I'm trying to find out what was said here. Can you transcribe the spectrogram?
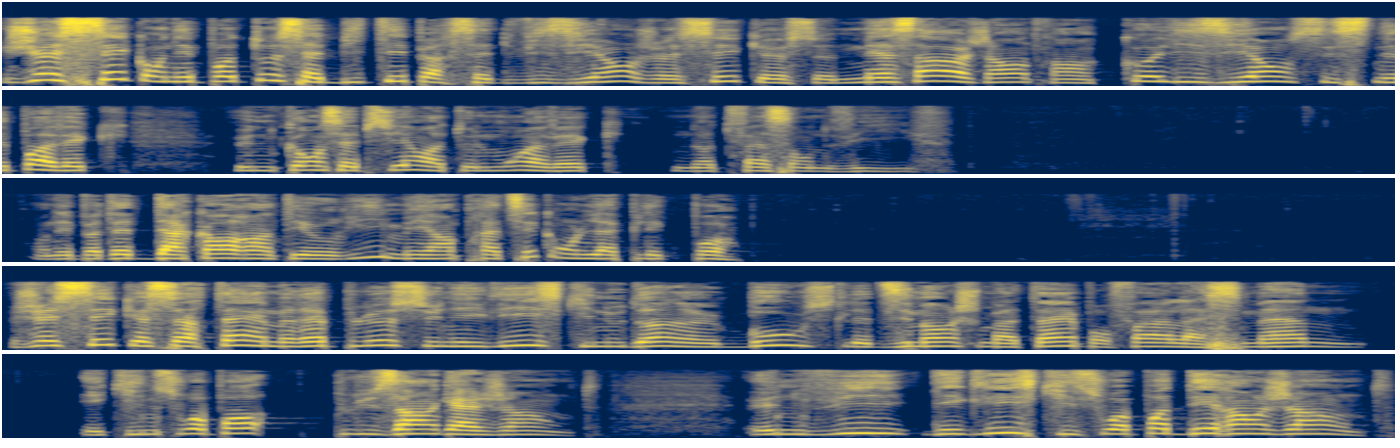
Je sais qu'on n'est pas tous habités par cette vision, je sais que ce message entre en collision, si ce n'est pas avec une conception, à tout le moins avec notre façon de vivre. On est peut-être d'accord en théorie, mais en pratique, on ne l'applique pas. Je sais que certains aimeraient plus une église qui nous donne un boost le dimanche matin pour faire la semaine et qui ne soit pas plus engageante. Une vie d'église qui ne soit pas dérangeante.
